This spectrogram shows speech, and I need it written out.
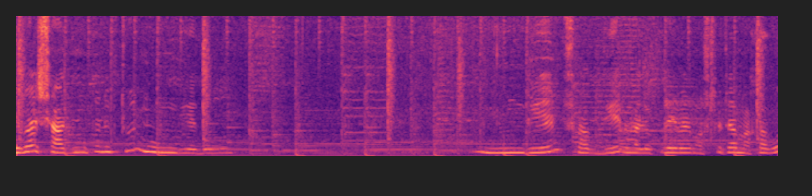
এবার স্বাদ মতন একটু নুন দিয়ে দেবো। নুন দিয়ে, সব দিয়ে ভালো করে এবার মশলাটা মাখাবো।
